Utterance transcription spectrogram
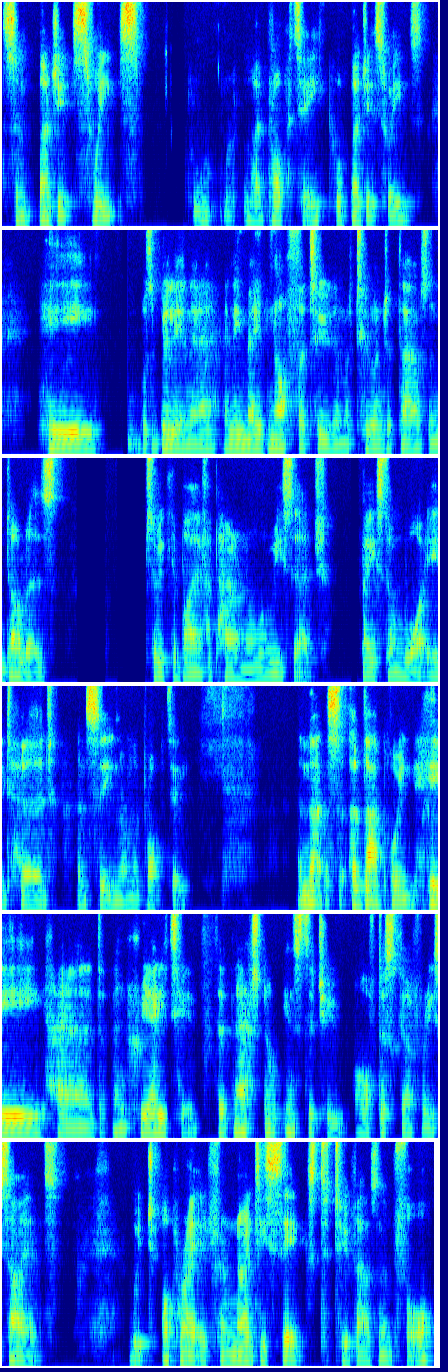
some budget suites, like property called Budget Suites, he was a billionaire and he made an offer to them of $200,000 so he could buy it for paranormal research based on what he'd heard and seen on the property. And that's at that point he had and created the National Institute of Discovery Science, which operated from 96 to 2004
